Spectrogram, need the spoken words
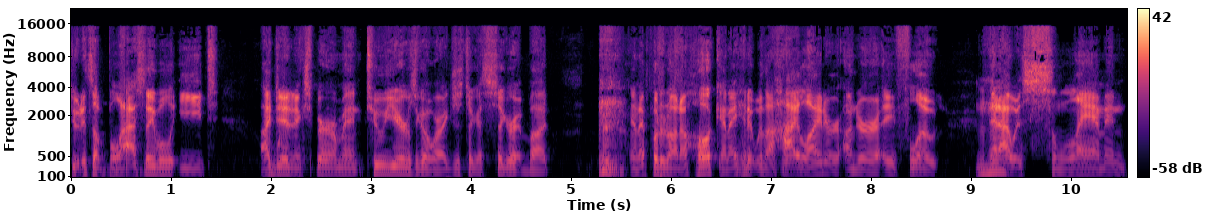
dude, it's a blast. They will eat. I did an experiment two years ago where I just took a cigarette butt and I put it on a hook and I hit it with a highlighter under a float. Mhm. And I was slamming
